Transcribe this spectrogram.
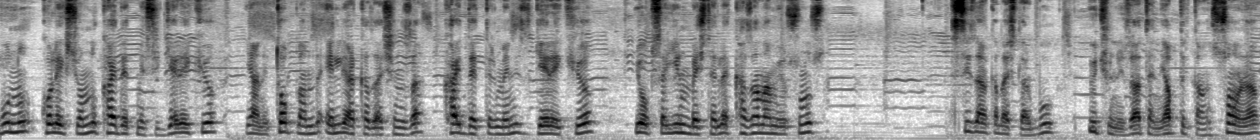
bunu koleksiyonunu kaydetmesi gerekiyor. Yani toplamda 50 arkadaşınıza kaydettirmeniz gerekiyor. Yoksa 25 TL kazanamıyorsunuz. Siz arkadaşlar bu üçünü zaten yaptıktan sonra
